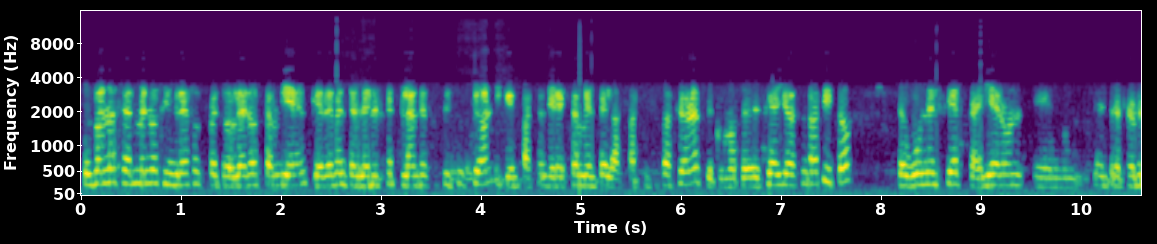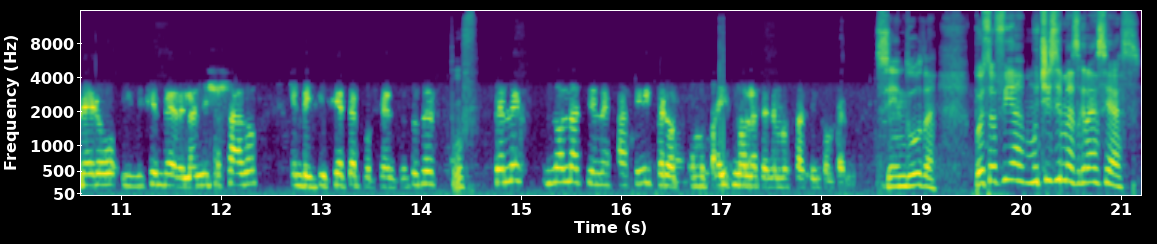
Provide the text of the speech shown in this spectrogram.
pues van a ser menos ingresos petroleros también, que deben tener este plan de sustitución y que impactan directamente las participaciones, que como te decía yo hace un ratito, según el CIEF cayeron entre febrero y diciembre del año pasado en 27%. Entonces, Pemex no la tiene fácil, pero como país no la tenemos fácil con Pemex. Sin duda. Pues Sofía, muchísimas gracias.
